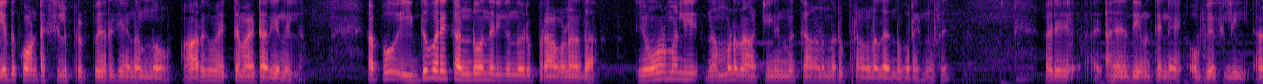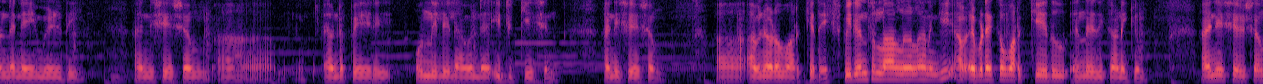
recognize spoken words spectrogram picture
ഏത് കോണ്ടാക്സ്റ്റിൽ പ്രിപ്പയർ ചെയ്യണമെന്നോ ആർക്കും വ്യക്തമായിട്ട് അറിയുന്നില്ല. അപ്പോൾ ഇതുവരെ കണ്ടുവന്നിരിക്കുന്ന ഒരു പ്രവണത നോർമലി നമ്മുടെ നാട്ടിൽ നിന്ന് കാണുന്ന ഒരു പ്രവണത എന്ന് പറയുന്നത് ഒരു ആദ്യം തന്നെ ഒബ്വിയസ്ലി അവന്റെ നെയിം എഴുതി. അതിനുശേഷം അവന്റെ പേര് ഒന്നില്ലെങ്കിൽ അവന്റെ എഡ്യൂക്കേഷൻ അതിനുശേഷം അവനവിടെ വർക്ക് ചെയ്ത്. എക്സ്പീരിയൻസ് ഉള്ള ആളുകളാണെങ്കിൽ എവിടെയൊക്കെ വർക്ക് ചെയ്തു എന്ന് എഴുതി കാണിക്കും. അതിനുശേഷം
